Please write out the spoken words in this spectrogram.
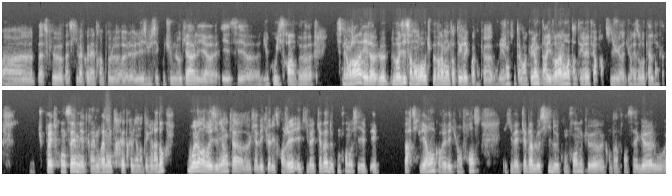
euh, parce que parce qu'il va connaître un peu les us et coutumes locales et, euh, et c'est euh, du coup il sera un peu il se mélangera et le, Brésil c'est un endroit où tu peux vraiment t'intégrer quoi. Donc les gens sont tellement accueillants que tu arrives vraiment à t'intégrer, faire partie du, réseau local. Donc tu peux être français mais être quand même vraiment très très bien intégré là-dedans. Ou alors un Brésilien qui a, qui a vécu à l'étranger et qui va être capable de comprendre aussi et, particulièrement qui aurait vécu en France et qui va être capable aussi de comprendre que quand un Français gueule ou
